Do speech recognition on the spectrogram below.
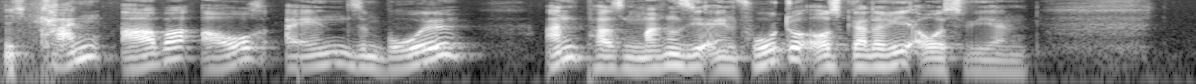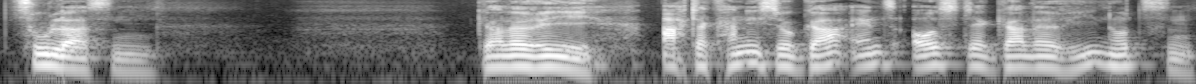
Ich kann aber auch ein Symbol anpassen. Machen Sie ein Foto aus Galerie auswählen. Zulassen. Galerie. Ach, da kann ich sogar eins aus der Galerie nutzen.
